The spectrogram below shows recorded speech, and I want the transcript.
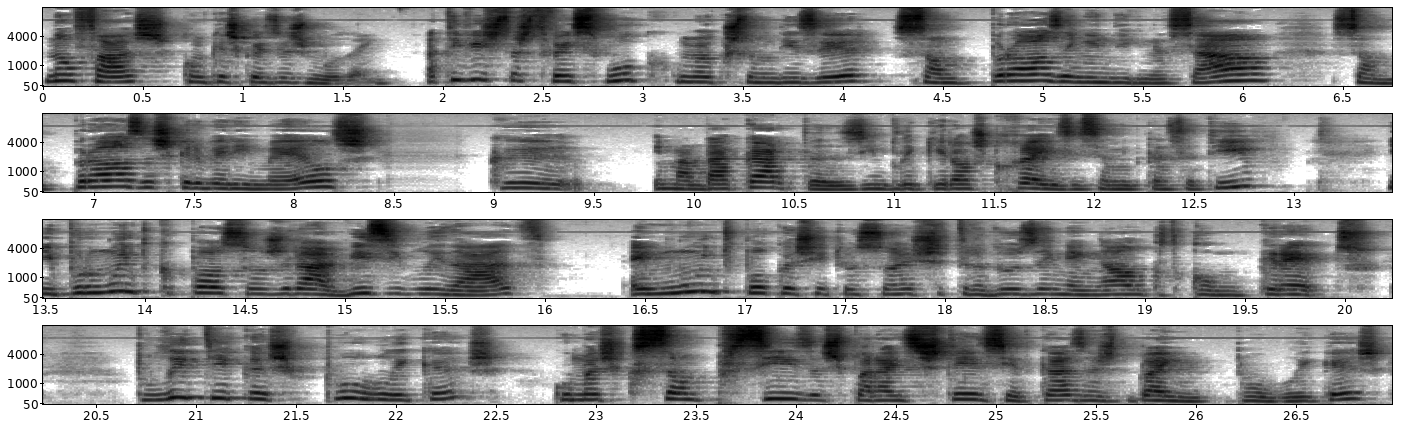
não faz com que as coisas mudem. Ativistas de Facebook, como eu costumo dizer, são prós em indignação, são prós a escrever e-mails, que e mandar cartas implica ir aos correios, isso é muito cansativo, e por muito que possam gerar visibilidade, em muito poucas situações se traduzem em algo de concreto. Políticas públicas como as que são precisas para a existência de casas de banho públicas,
